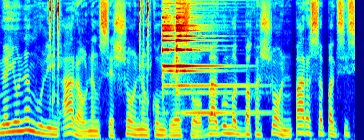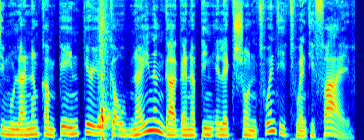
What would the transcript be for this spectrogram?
Ngayon ang huling araw ng sesyon ng Kongreso bago magbakasyon para sa pagsisimula ng campaign period kaugnay ng gaganaping eleksyon 2025.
